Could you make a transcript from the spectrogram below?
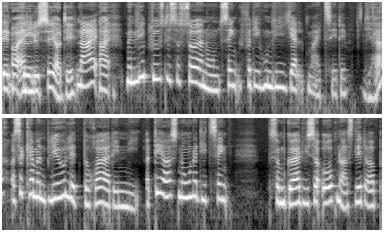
den Og analysere det. Nej, Nej, men lige pludselig så så jeg nogle ting, fordi hun lige hjalp mig til det. Ja. Og så kan man blive lidt berørt indeni. Og det er også nogle af de ting, som gør, at vi så åbner os lidt op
